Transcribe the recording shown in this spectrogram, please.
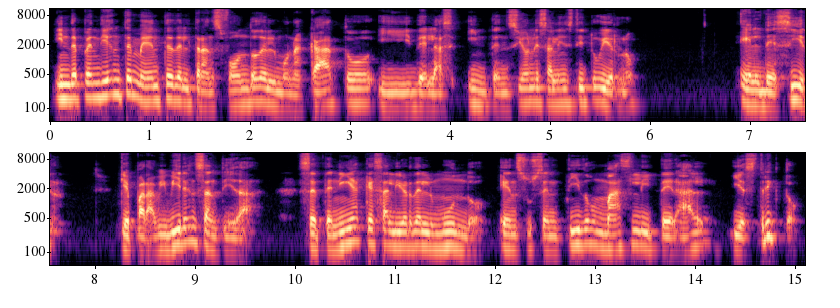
Independientemente del trasfondo del monacato y de las intenciones al instituirlo, el decir que para vivir en santidad se tenía que salir del mundo en su sentido más literal y estricto,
